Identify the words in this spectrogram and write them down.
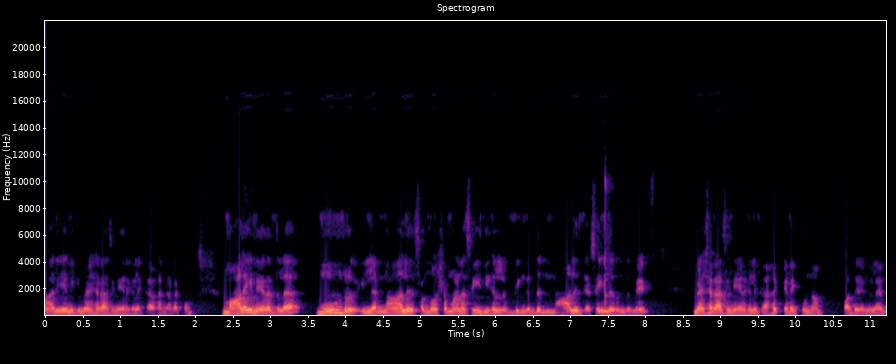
மாதிரியே இன்னைக்கு மேகராசி நேர்களுக்காக நடக்கும். மாலை நேரத்துல மூன்று இல்ல நாலு சந்தோஷமான செய்திகள் அப்படிங்கிறது நாலு திசையிலிருந்துமே மேஷராசி நேர்களுக்காக கிடைக்கும் தான் பார்த்துக்கங்களேன்.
